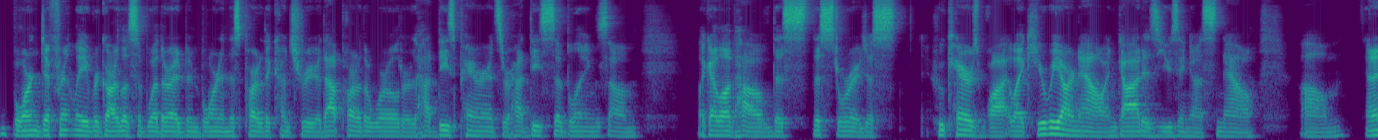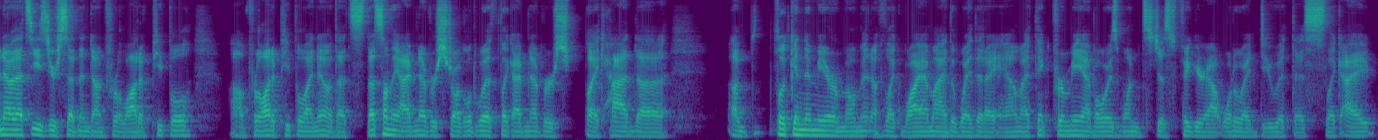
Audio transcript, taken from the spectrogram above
born differently regardless of whether i'd been born in this part of the country or that part of the world or had these parents or had these siblings. Um like i love how this this story just who cares why like here we are now and god is using us now um and I know that's easier said than done for a lot of people. Um, for a lot of people, I know that's that's something I've never struggled with. Like I've never like had a, a look in the mirror moment of like why am I the way that I am. I think for me, I've always wanted to just figure out what do I do with this. Like I,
